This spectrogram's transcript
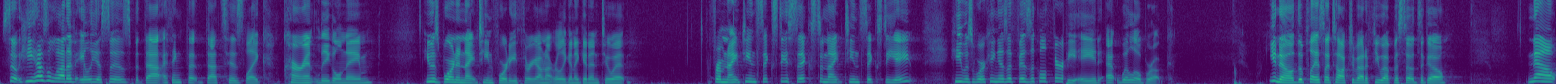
so he has a lot of aliases, but that I think that that's his like current legal name. He was born in 1943. I'm not really going to get into it. From 1966 to 1968, he was working as a physical therapy aide at Willowbrook. You know, the place I talked about a few episodes ago. Now,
